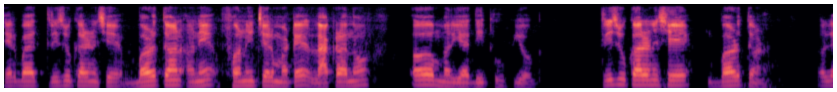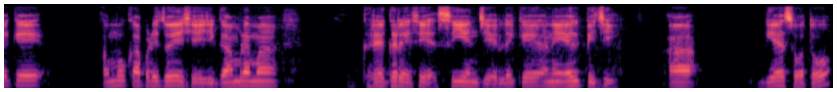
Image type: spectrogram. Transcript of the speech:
ત્યારબાદ ત્રીજું કારણ છે બળતણ અને ફર્નિચર માટે લાકડાનો અમર્યાદિત ઉપયોગ. ત્રીજું કારણ છે બળતણ. એટલે કે અમુક આપણે જોઈએ છીએ જે ગામડામાં ઘરે ઘરે છે સીએનજી એટલે કે અને એલપીજી આ ગેસ હોતો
